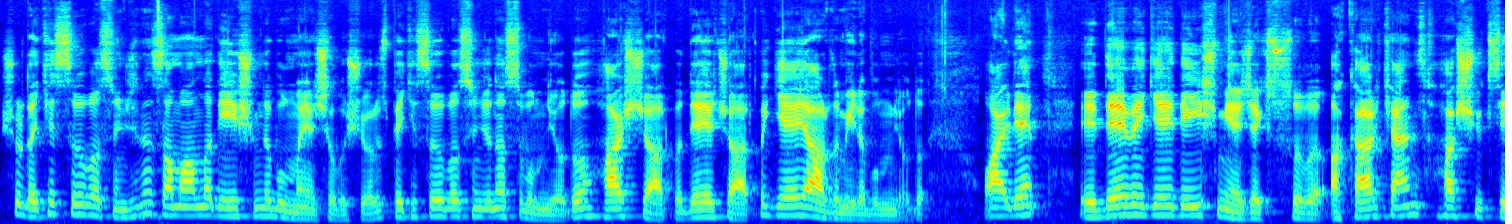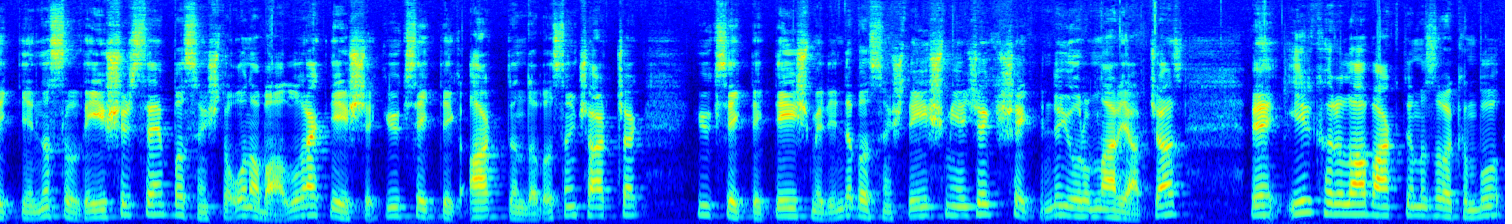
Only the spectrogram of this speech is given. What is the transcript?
şuradaki sıvı basıncını zamanla değişimde bulmaya çalışıyoruz. Peki sıvı basıncı nasıl bulunuyordu? H çarpı D çarpı G yardımıyla bulunuyordu. O halde e, D ve G değişmeyecek sıvı akarken H yüksekliği nasıl değişirse basınç da ona bağlı olarak değişecek. Yükseklik arttığında basınç artacak. Yükseklik değişmediğinde basınç değişmeyecek şeklinde yorumlar yapacağız. Ve ilk aralığa baktığımızda bakın bu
